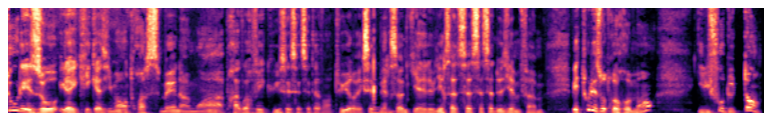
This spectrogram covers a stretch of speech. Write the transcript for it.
Tous les autres, il a écrit quasiment trois semaines, un mois après avoir vécu cette, cette aventure avec cette personne qui allait devenir sa, sa, sa deuxième femme. Mais tous les autres romans, il lui faut du temps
